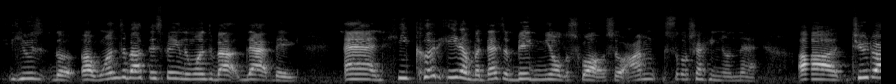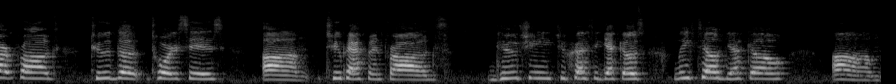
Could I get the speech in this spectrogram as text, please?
He was the uh, one's about this big and the one's about that big, and he could eat them, but that's a big meal to swallow. So I'm still checking on that. Uh, two dart frogs, two the tortoises, um, two Pac-Man frogs, Gucci, two crested geckos, leaf-tailed gecko, um,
